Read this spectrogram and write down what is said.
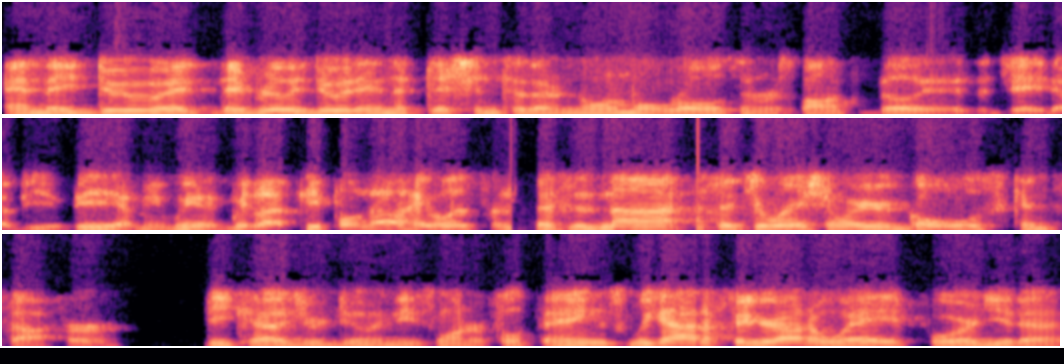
and they do it, they really do it in addition to their normal roles and responsibilities at JWB. I mean, we, we let people know, hey, listen, this is not a situation where your goals can suffer because you're doing these wonderful things. We got to figure out a way for you to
